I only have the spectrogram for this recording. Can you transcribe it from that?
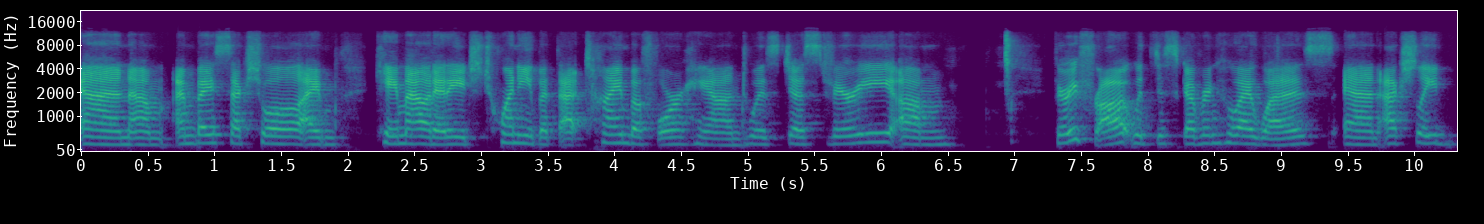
And um, I'm bisexual. I came out at age 20, but that time beforehand was just very, um, very fraught with discovering who I was. And actually,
